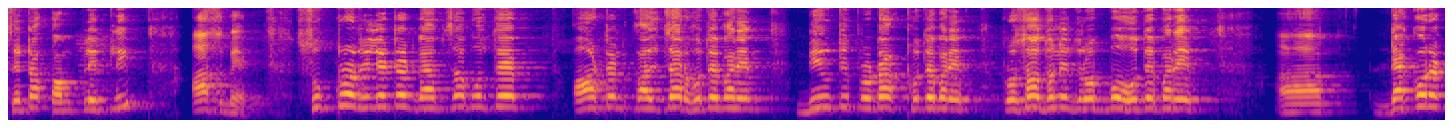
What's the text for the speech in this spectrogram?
সেটা কমপ্লিটলি আসবে। শুক্র রিলেটেড ব্যবসা বলতে আর্ট অ্যান্ড কালচার হতে পারে বিউটি প্রোডাক্ট হতে পারে, প্রসাধনী দ্রব্য হতে পারে ডেকোরেট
